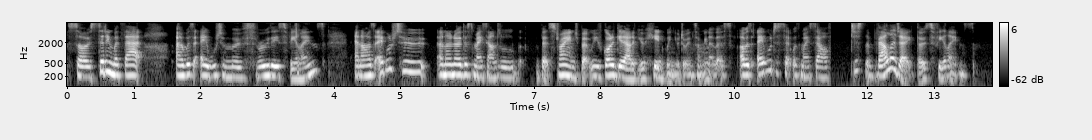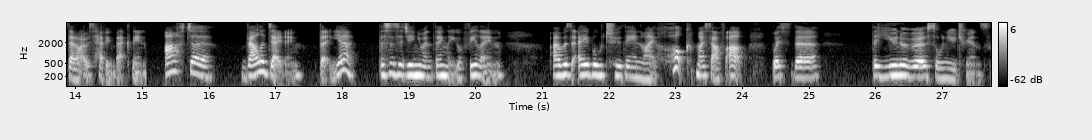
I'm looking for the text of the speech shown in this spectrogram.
So sitting with that, I was able to move through these feelings and I was able to, and I know this may sound a little bit strange, but you've got to get out of your head when you're doing something like this. I was able to sit with myself just validate those feelings that I was having back then. After validating that, yeah, this is a genuine thing that you're feeling, I was able to then like hook myself up with the the universal nutrients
